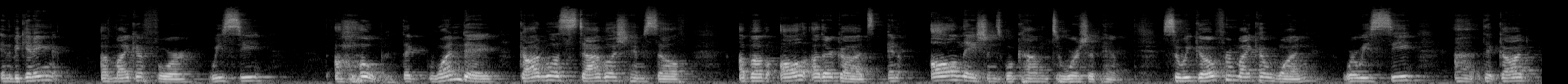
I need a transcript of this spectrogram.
In the beginning of Micah 4, we see a hope that one day God will establish himself above all other gods and all nations will come to worship him. So we go from Micah 1, where we see uh, that God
